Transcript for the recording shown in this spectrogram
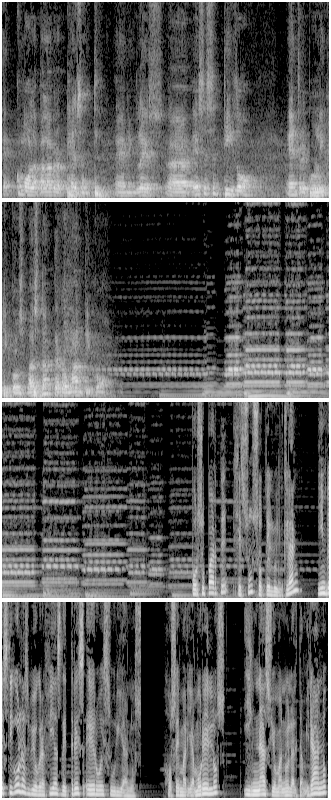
eh, como la palabra peasant en inglés, ah, ese sentido entre políticos bastante romántico Por su parte, Jesús Sotelo Inclán investigó las biografías de tres héroes surianos, José María Morelos, Ignacio Manuel Altamirano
